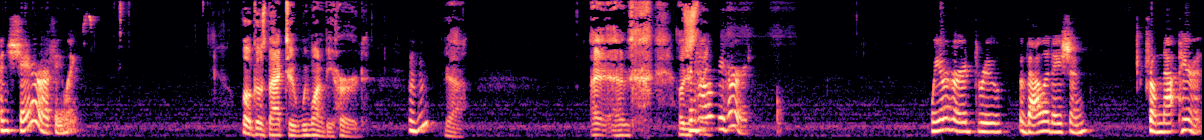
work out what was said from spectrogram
and share our feelings. Well, it goes back to we want to be heard. Mm-hmm. Yeah. I, I, was, I was just. And how are we heard? we are heard through validation from that parent.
